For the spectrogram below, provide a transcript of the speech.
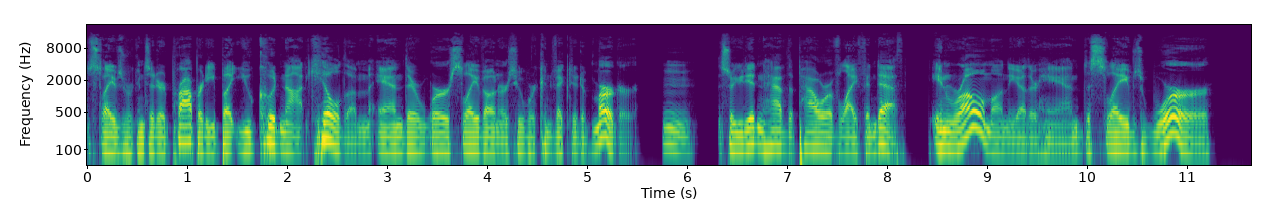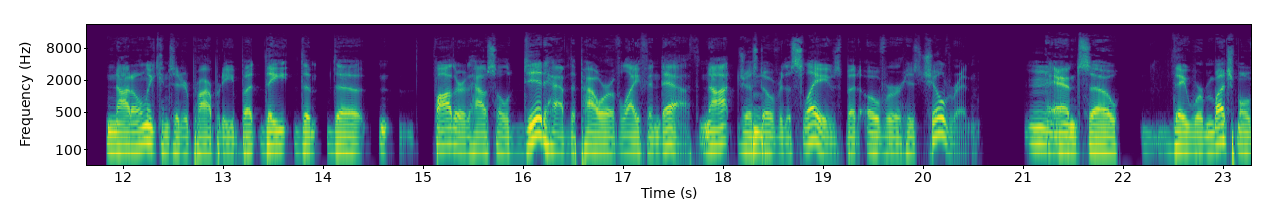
slaves were considered property, but you could not kill them, and there were slave owners who were convicted of murder. Hmm. So you didn't have the power of life and death. In Rome, on the other hand, the slaves were not only considered property, but they the the father of the household did have the power of life and death, not just Hmm. over the slaves, but over his children. Mm. And so they were much more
